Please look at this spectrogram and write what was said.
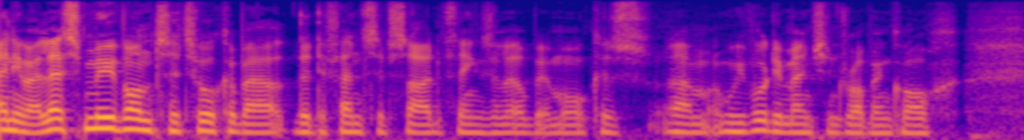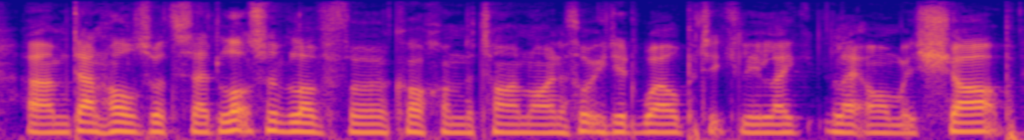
Anyway, let's move on to talk about the defensive side of things a little bit more because um, we've already mentioned Robin Koch. Um, Dan Holdsworth said lots of love for Koch on the timeline. I thought he did well, particularly late, late on with Sharp.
